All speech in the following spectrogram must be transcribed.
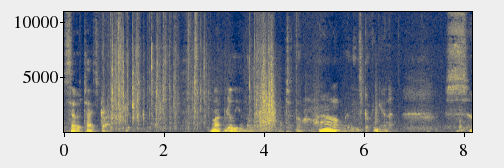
set of tie straps. Not really in the way I wanted them. I don't know where these going in. So.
